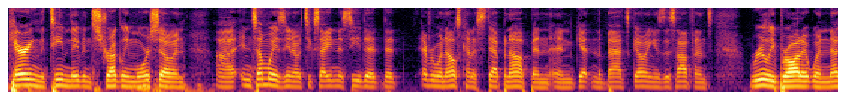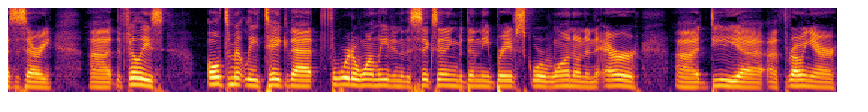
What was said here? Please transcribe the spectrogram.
carrying the team. They've been struggling more so, and uh, in some ways, you know, it's exciting to see that that everyone else kind of stepping up and and getting the bats going as this offense really brought it when necessary. Uh, the Phillies ultimately take that four to one lead into the sixth inning, but then the Braves score one on an error uh, Didi a, a throwing error.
